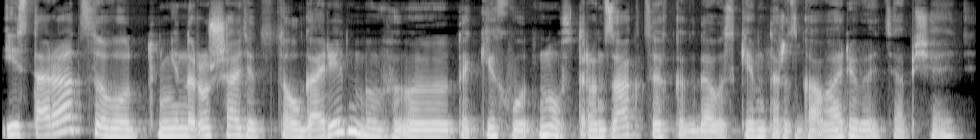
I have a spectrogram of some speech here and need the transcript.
И стараться вот не нарушать этот алгоритм в э, таких вот, ну, в транзакциях, когда вы с кем-то разговариваете, общаетесь.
